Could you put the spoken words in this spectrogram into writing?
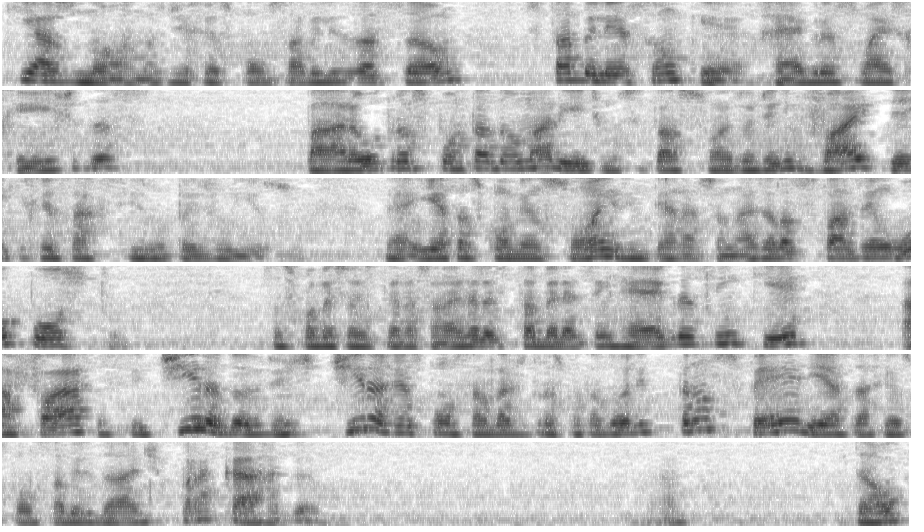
que as normas de responsabilização estabeleçam o quê? Regras mais rígidas para o transportador marítimo, situações onde ele vai ter que ressarcir um prejuízo. Né? E essas convenções internacionais elas fazem o oposto. Essas convenções internacionais elas estabelecem regras em que afasta-se, tira do, a gente tira a responsabilidade do transportador e transfere essa responsabilidade para a carga. Tá? Então,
